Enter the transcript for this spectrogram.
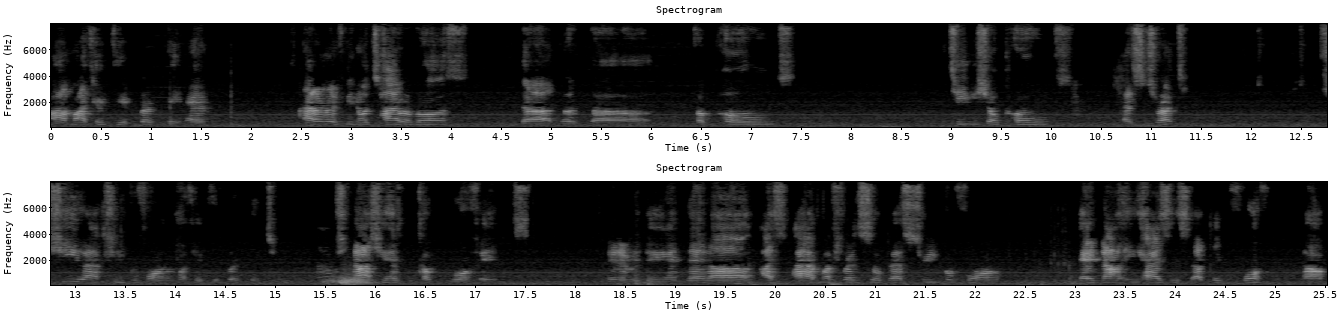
on my 50th birthday. And I don't know if you know Tyra Ross the, the, the from Pose, the TV show Pose, as Strut. She actually performed my 50th birthday too. now she has become more famous and everything. And then uh, I, I have my friend Sylvester perform, and now he has his I think fourth um,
